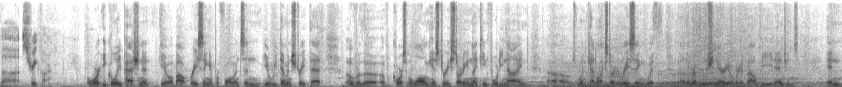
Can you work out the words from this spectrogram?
the street car. But we're equally passionate, you know, about racing and performance, and you know, we demonstrate that over the the course of a long history. Starting in 1949, uh, was when Cadillac started racing with uh, the revolutionary overhead valve V8 engines. And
